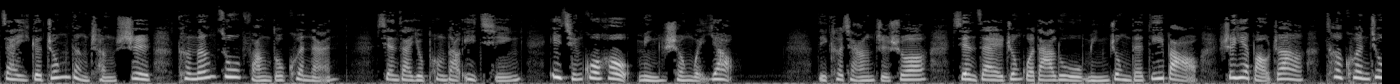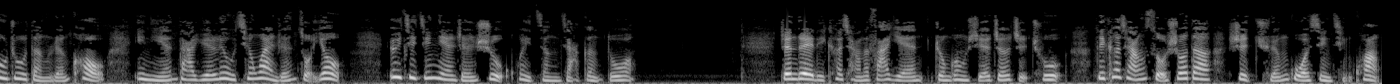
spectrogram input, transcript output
在一个中等城市可能租房都困难，现在又碰到疫情，疫情过后民生为要。李克强只说，现在中国大陆民众的低保、失业保障、特困救助等人口一年大约六千万人左右，预计今年人数会增加更多。针对李克强的发言，中共学者指出，李克强所说的是全国性情况，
